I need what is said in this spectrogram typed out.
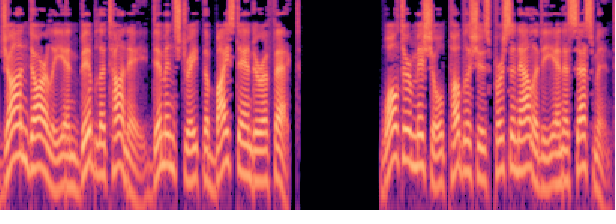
John Darley and Bibb Latané demonstrate the bystander effect. Walter Mischel publishes Personality and Assessment.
